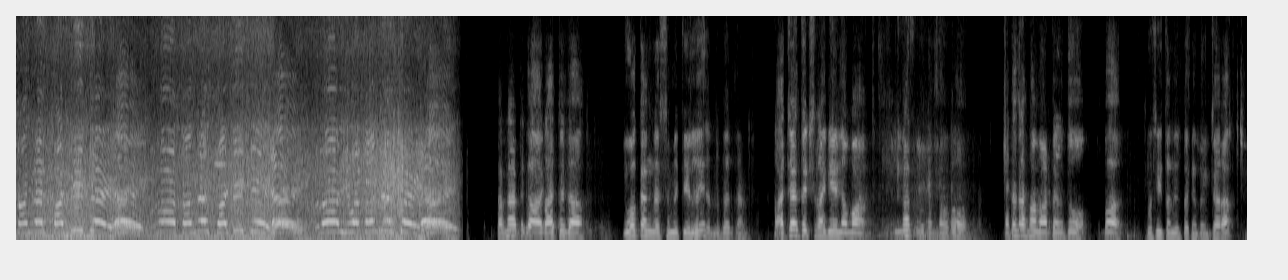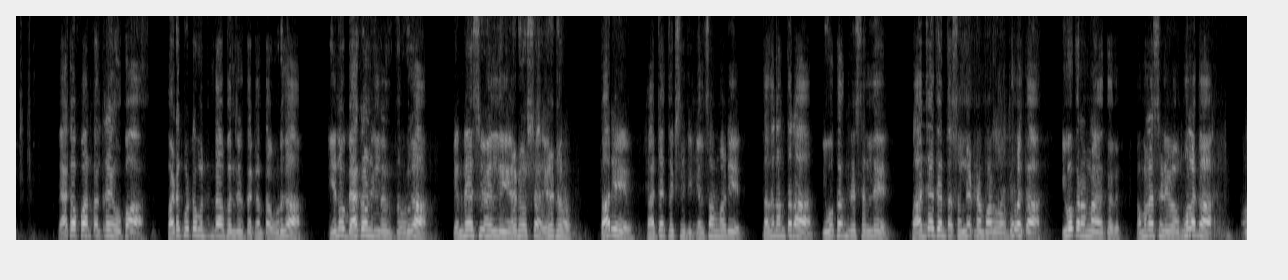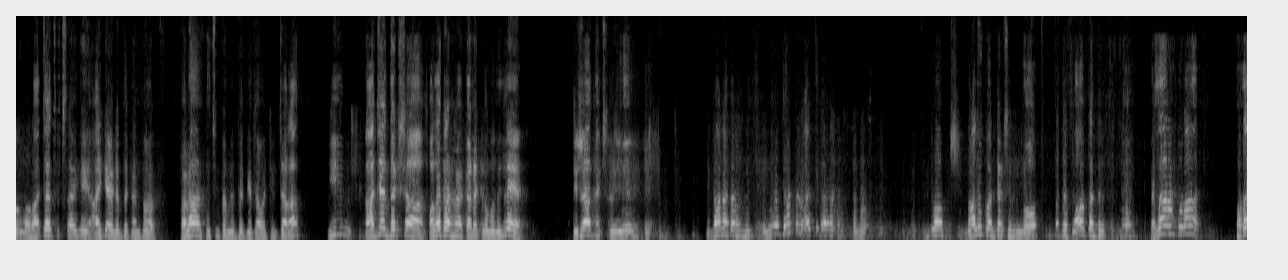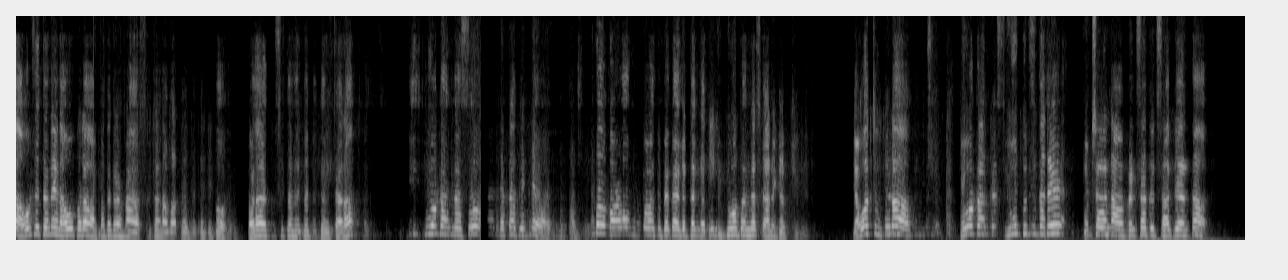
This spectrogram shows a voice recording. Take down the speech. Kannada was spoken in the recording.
कांग्रेस पार्टी के बोलो कांग्रेस पार्टी के बोलो युवा कांग्रेस के ಕರ್ನಾಟಕ ರಾಜ್ಯದ ಯುವ ಕಾಂಗ್ರೆಸ್ ಸಮಿತಿಯಲ್ಲಿ ರಾಜ್ಯಾಧ್ಯಕ್ಷರಾಗಿ ನಮ್ಮ ಶ್ರೀನಿವಾಸ್ ಗೌಡ ಅವರು ಪದಗ್ರಹಣ ಮಾಡ್ತಾ ಇರೋದು ತುಂಬಾ ಖುಷಿ ತಂದಿರ್ತಕ್ಕಂಥ ವಿಚಾರ ಯಾಕಪ್ಪ ಅಂತಂದ್ರೆ ಒಬ್ಬ ಬಡ ಕುಟುಂಬದಿಂದ ಬಂದಿರತಕ್ಕಂಥ ಹುಡುಗ ಏನೋ ಬ್ಯಾಕ್ ಗ್ರೌಂಡ್ ಇಲ್ಲದಂತ ಹುಡುಗ ಎನ್ ಎಸ್ ಯು ಅಲ್ಲಿ ಎರಡು ವರ್ಷ ಎರಡು ಬಾರಿ ರಾಜ್ಯಾಧ್ಯಕ್ಷರಾಗಿ ಕೆಲಸ ಮಾಡಿ ತದನಂತರ ಯುವ ಕಾಂಗ್ರೆಸ್ ಅಲ್ಲಿ ರಾಜ್ಯಾದ್ಯಂತ ಸಂಘಟನೆ ಮಾಡುವ ಮೂಲಕ ಯುವಕರನ್ನ ಗಮನ ಸೆಳೆಯುವ ಮೂಲಕ ಅವರು ರಾಜ್ಯಾಧ್ಯಕ್ಷರಾಗಿ ಆಯ್ಕೆ ಆಗಿರ್ತಕ್ಕಂಥ ಬಹಳ ಖುಷಿ ತಂದಿರ್ತಕ್ಕಂಥ ವಿಚಾರ. ಈ ರಾಜ್ಯಾಧ್ಯಕ್ಷ ಪದಗ್ರಹಣ ಕಾರ್ಯಕ್ರಮದಲ್ಲಿ ಜಿಲ್ಲಾಧ್ಯಕ್ಷರಿಗೆ ವಿಧಾನ ತಾಲೂಕು ಅಧ್ಯಕ್ಷರಿಂದ ಮತ್ತೆ ಬ್ಲಾಕ್ ಅಧ್ಯಕ್ಷರಿಂದ ಎಲ್ಲರೂ ಕೂಡ ಪದ ಅವ್ರ ಜೊತೆನೆ ನಾವು ಕೂಡ ಪದಗ್ರಹಣ ಸ್ವೀಕರಣ ಮಾಡ್ತಿರ್ತಕ್ಕಂಥದ್ದು ಬಹಳ ಖುಷಿ ತಂದಿರ್ತಕ್ಕಂಥ ವಿಚಾರ. ಈ ಯುವ ಕಾಂಗ್ರೆಸ್ ತುಂಬಾ ಬಹಳ ಮುಖ್ಯವಾಗಿ ಬೇಕಾಗಿರ್ತಕ್ಕಂಥದ್ದು ಯುವ ಕಾಂಗ್ರೆಸ್ ಕಾರ್ಯಕರ್ತರು. ಯಾವತ್ತೂ ಕೂಡ ಯುವ ಕಾಂಗ್ರೆಸ್ ಯುವಕರಿಂದಲೇ ಪಕ್ಷವನ್ನ ಬೆಳೆಸೋದಕ್ಕೆ ಸಾಧ್ಯ ಅಂತ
